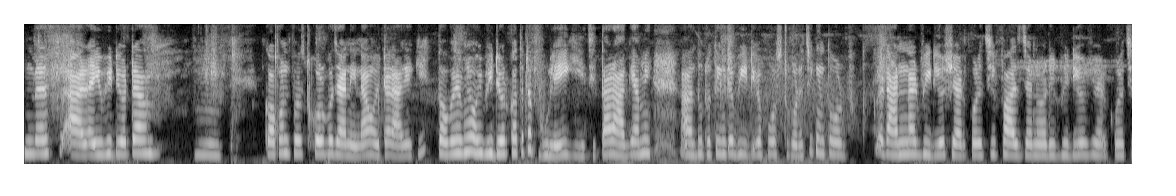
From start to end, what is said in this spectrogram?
ব্যাস, আর এই ভিডিওটা কখন পোস্ট করব জানি না, ওইটার আগে কি? তবে আমি ওই ভিডিওর কথাটা ভুলেই গিয়েছি। তার আগে আমি দুটো তিনটে ভিডিও পোস্ট করেছি, কিন্তু ওর রান্নার ভিডিও শেয়ার করেছি ফার্স্ট জানুয়ারির ভিডিও শেয়ার করেছি,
